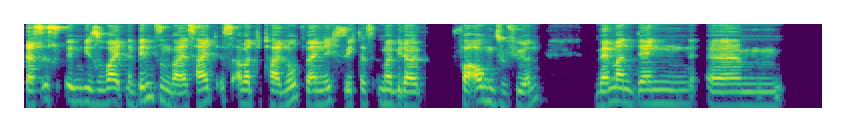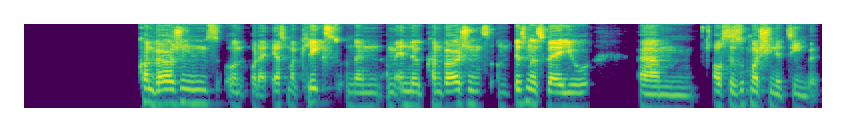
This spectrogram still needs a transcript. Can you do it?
Das ist irgendwie soweit eine Binsenweisheit, ist aber total notwendig, sich das immer wieder vor Augen zu führen, wenn man denn ähm, Conversions und oder erstmal Klicks und dann am Ende Conversions und Business Value ähm, aus der Suchmaschine ziehen will.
